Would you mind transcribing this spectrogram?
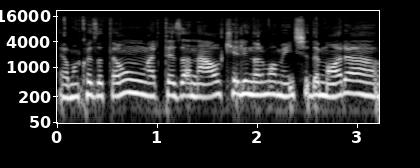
é uma coisa tão artesanal que ele normalmente demora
